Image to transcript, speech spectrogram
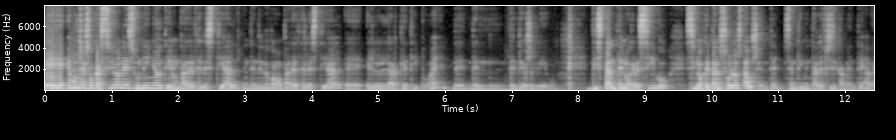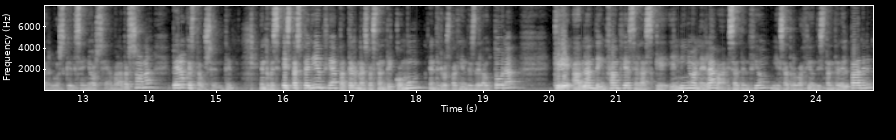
Eh, en muchas ocasiones un niño tiene un padre celestial, entendiendo como padre celestial eh, el arquetipo eh, del, del, dios griego. Distante, no agresivo, sino que tan solo está ausente, sentimental y físicamente. A ver, no es que el Señor sea mala persona, pero que está ausente. Entonces, esta experiencia paterna es bastante común entre los pacientes de la autora, que hablan de infancias en las que el niño anhelaba esa atención y esa aprobación distante del padre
